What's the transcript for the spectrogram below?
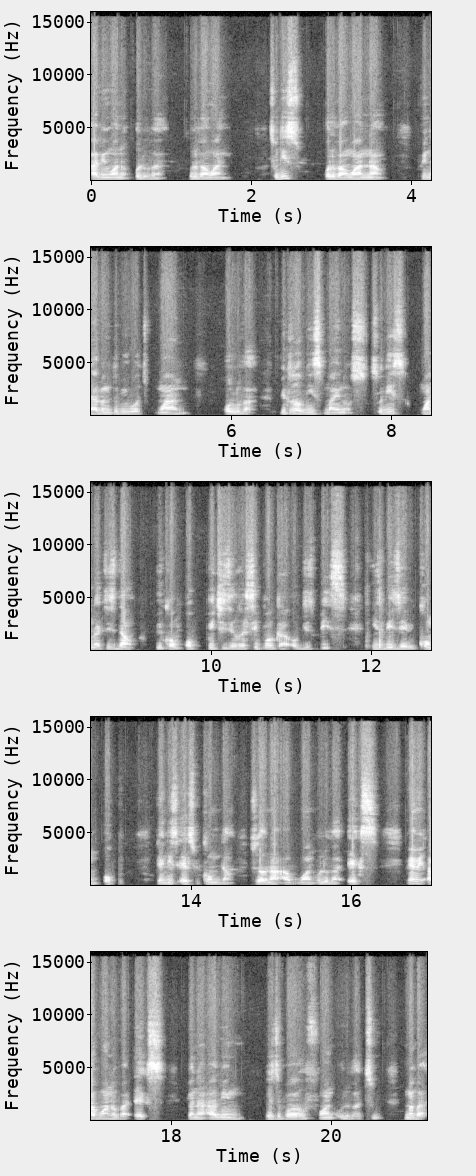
having 1 all over all over 1. So this all over 1 now, we're now going to be what? 1 all over because of this minus. So this one that is down will come up, which is a reciprocal of this base. This base here will come up. Then this x will come down. So I'll now have 1 all over x. When we have 1 over x, we are now having raised to the power of 1 all over 2. Remember,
